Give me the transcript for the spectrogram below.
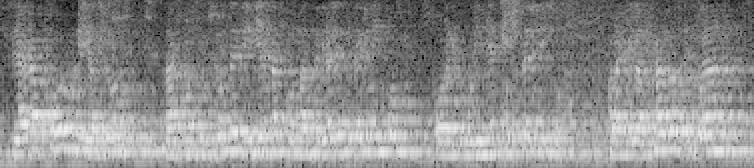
se haga por obligación la construcción de vivienda con materiales térmicos o recubrimientos térmicos, para que las casas se puedan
